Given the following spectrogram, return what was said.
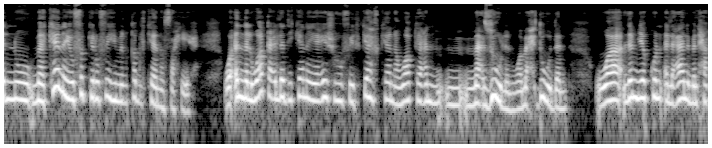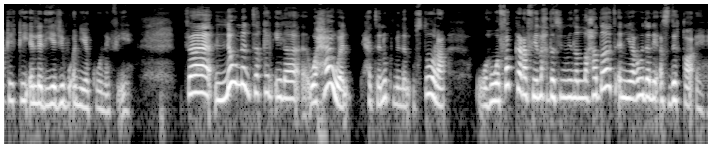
أنه ما كان يفكر فيه من قبل كان صحيح وأن الواقع الذي كان يعيشه في الكهف كان واقعا معزولا ومحدودا. ولم يكن العالم الحقيقي الذي يجب أن يكون فيه. فلو ننتقل إلى وحاول حتى نكمل الأسطورة وهو فكر في لحظة من اللحظات أن يعود لأصدقائه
